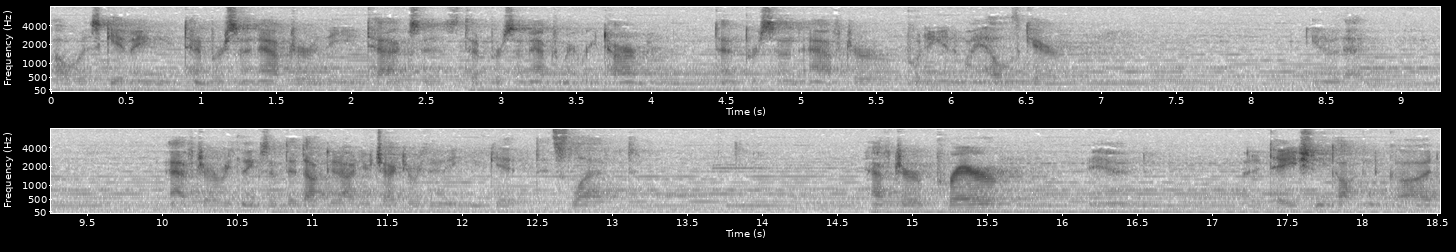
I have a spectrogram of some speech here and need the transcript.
I was giving 10% after the taxes, 10% after my retirement, 10% after putting into my health care. You know, that after everything's deducted out of your check, everything that you get that's left. After prayer and meditation, talking to God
